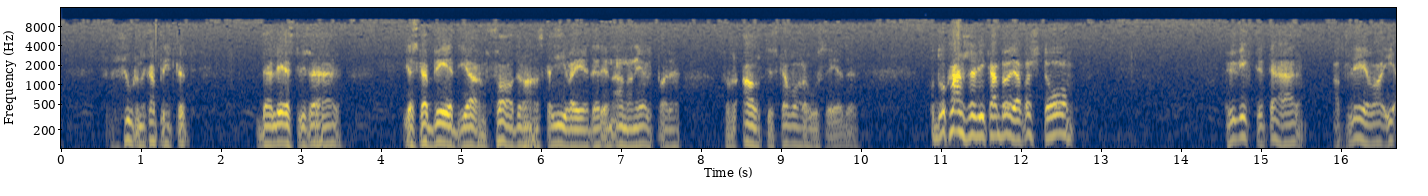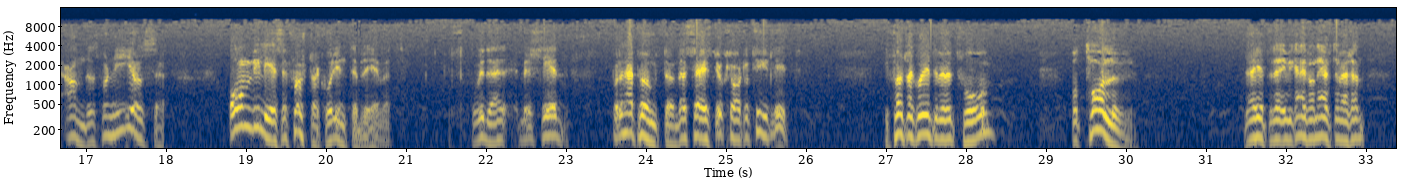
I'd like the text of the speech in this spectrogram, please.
14 kapitlet, där läste vi så här. Jag ska bedja Fadern och han ska giva eder en annan hjälpare som alltid ska vara hos eder. Och då kanske vi kan börja förstå hur viktigt det är att leva i Andens förnyelse. Om vi läser första Korinthierbrevet får vi där besked på den här punkten. Där sägs det ju klart och tydligt. I första Korinthierbrevet 2 och 12. Där heter det, vi kan läsa från elfte versen.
